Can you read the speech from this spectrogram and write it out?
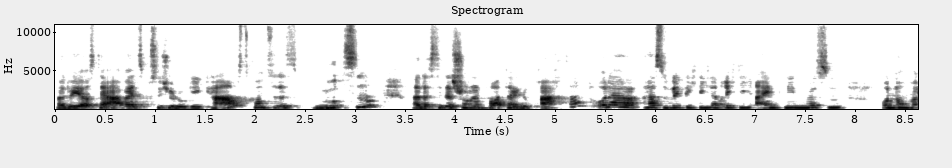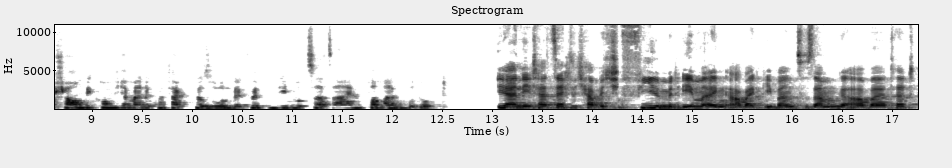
Weil du ja aus der Arbeitspsychologie kamst, konntest du das nutzen, dass dir das schon einen Vorteil gebracht hat, oder hast du wirklich dich dann richtig reinknien müssen und nochmal schauen, wie komme ich an meine Kontaktpersonen, wer könnten die Nutzer sein von meinem Produkt? Ja, nee, tatsächlich habe ich viel mit ehemaligen Arbeitgebern zusammengearbeitet.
